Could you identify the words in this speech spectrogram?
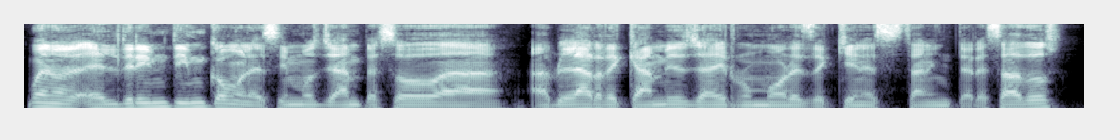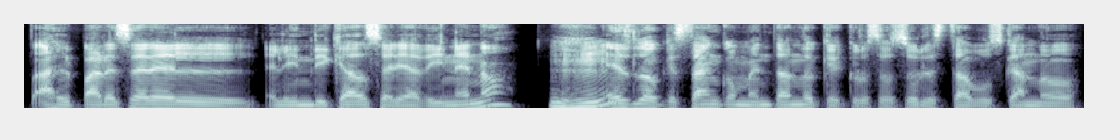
bueno, el Dream Team, como le decimos, ya empezó a hablar de cambios, ya hay rumores de quienes están interesados. Al parecer el, el indicado sería Dineno. Es lo que están comentando que Cruz Azul está buscando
